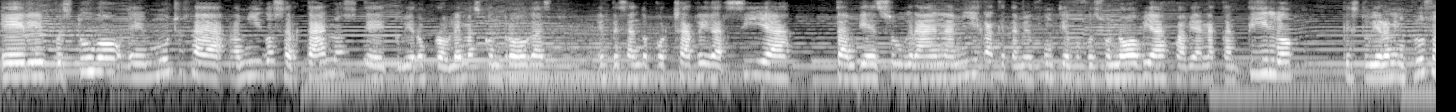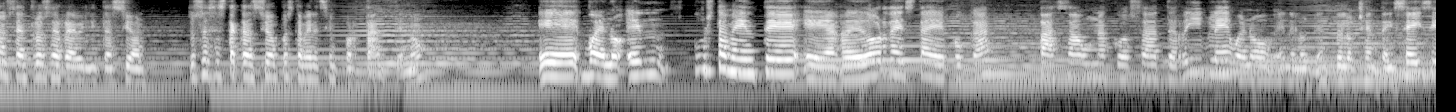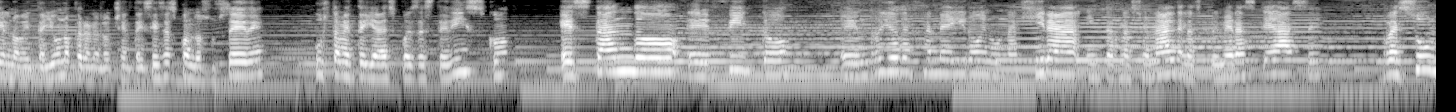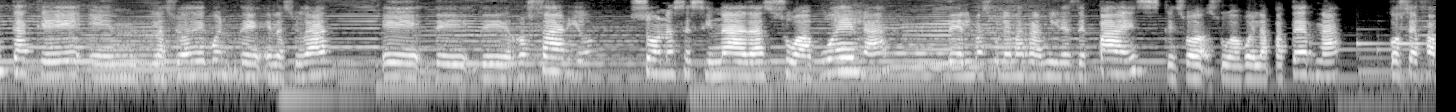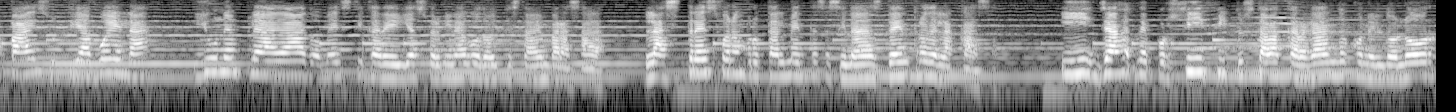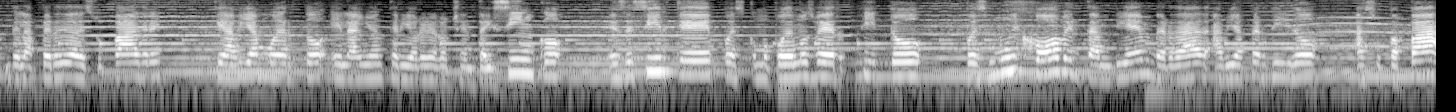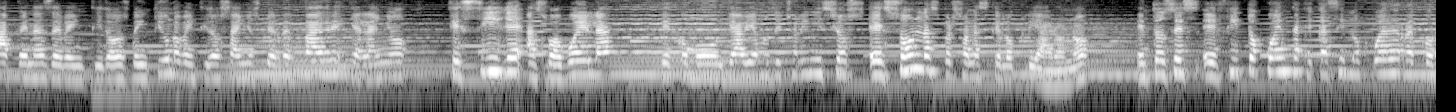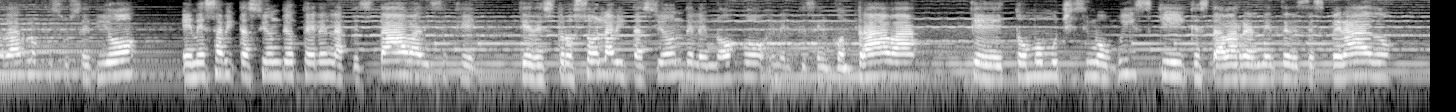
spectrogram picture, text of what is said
Él pues tuvo eh, muchos amigos cercanos que tuvieron problemas con drogas, empezando por Charlie García, también su gran amiga, que también fue un tiempo fue su novia, Fabiana Cantilo, que estuvieron incluso en centros de rehabilitación. Entonces esta canción pues también es importante, ¿no? Eh, bueno, en, justamente eh, alrededor de esta época pasa una cosa terrible, bueno, en el, entre el 86 y el 91, pero en el 86 es cuando sucede, justamente ya después de este disco, estando eh, Fito en Río de Janeiro en una gira internacional de las primeras que hace, resulta que en la ciudad ciudad de, Rosario son asesinadas su abuela, Delma Zulema Ramírez de Páez, que es su, abuela paterna, Josefa Páez, su tía abuela, y una empleada doméstica de ellas, Fermina Godoy, que estaba embarazada. Las tres fueron brutalmente asesinadas dentro de la casa. y ya de por sí Fito estaba cargando con el dolor de la pérdida de su padre que había muerto el año anterior en el 85. Es decir que pues como podemos ver Fito pues muy joven también, ¿verdad? Había perdido a su papá apenas de 22, 21, 22 años pierde el padre y al año que sigue a su abuela, que como ya habíamos dicho al inicio, eh, son las personas que lo criaron, ¿no? Entonces, eh, Fito cuenta que casi no puede recordar lo que sucedió en esa habitación de hotel en la que estaba, dice que, que destrozó la habitación del enojo en el que se encontraba, que tomó muchísimo whisky, que estaba realmente desesperado.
